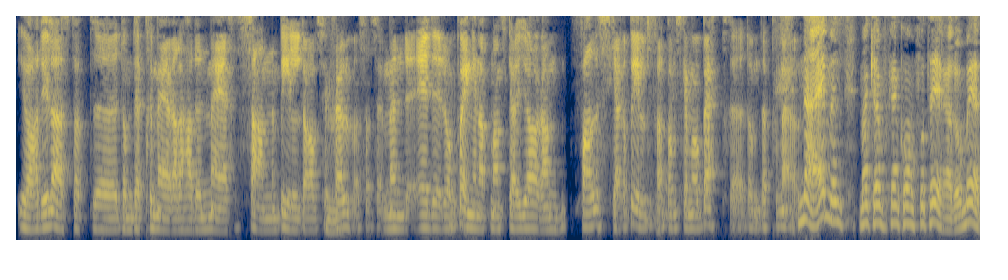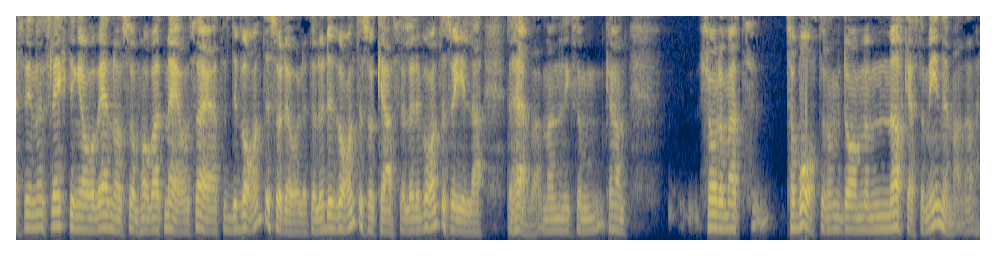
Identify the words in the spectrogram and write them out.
jag hade ju läst att uh, de deprimerade hade en mer sann bild av sig mm. själva så att säga. Men är det då poängen att man ska göra en falskare bild för att de ska må bättre, de deprimerade? Nej, men man kanske kan konfrontera dem med sina släktingar och vänner som har varit med och säga att det var inte så dåligt eller du var inte så kass eller det var inte så illa det här. Va? Man liksom kan få dem att ta bort de, de mörkaste minnen man har.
